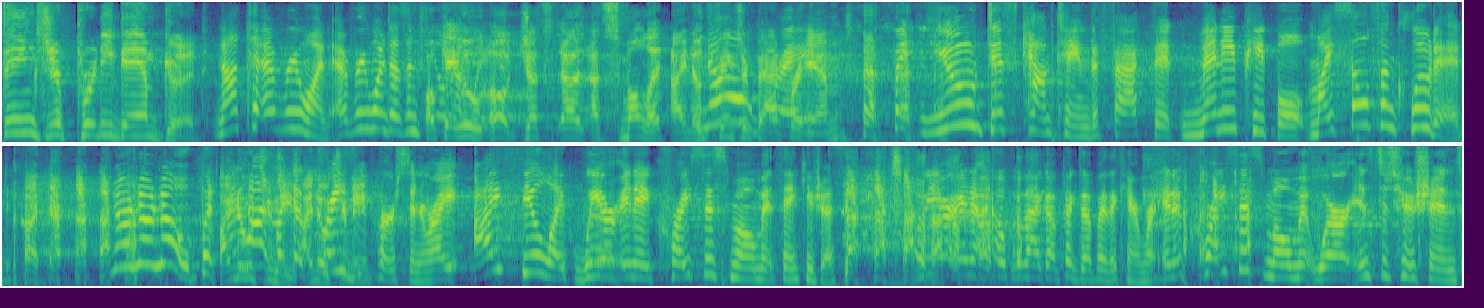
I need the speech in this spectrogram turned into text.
Things are pretty damn good. Not to everyone. Everyone doesn't feel okay, that ooh. Oh, just uh, a Smollett. I know no, things are bad for him. but you discounting the fact that many people, myself included, no, no, no, but I know I'm not like a crazy person, right? I feel like we are in a crisis moment. Thank you, Jesse. we are in a, I hope that got picked up by the camera. In a crisis moment where our institutions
